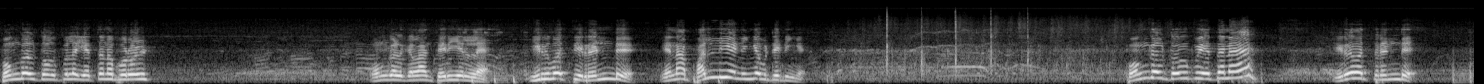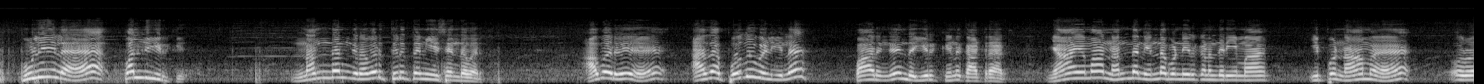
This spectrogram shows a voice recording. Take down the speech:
பொங்கல் தொகுப்புல எத்தனை பொருள்? உங்களுக்கெல்லாம் தெரியல. இருபத்தி ரெண்டு. ஏன்னா பள்ளியை நீங்க விட்டுட்டீங்க. பொங்கல் தொகுப்பு எத்தனை? இருபத்தி ரெண்டு புலியில பள்ளி இருக்கு. நந்தன்கிறவர் திருத்தணியை சேர்ந்தவர். அவர் அதை பொது வெளியில் பாருங்க இந்த இருக்குன்னு காட்டுறார். நியாயமா நந்தன் என்ன பண்ணியிருக்கணும் தெரியுமா? இப்போ நாம ஒரு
